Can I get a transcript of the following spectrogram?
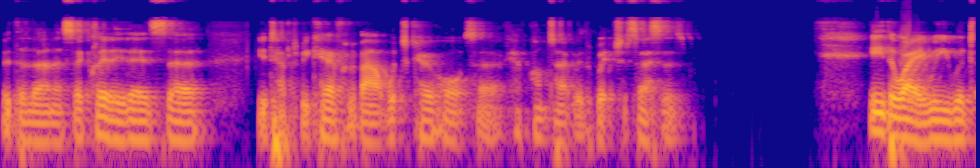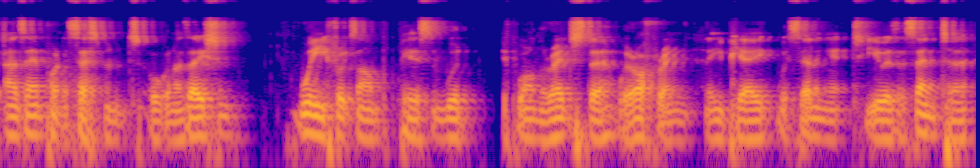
with the learner. So clearly, there's uh, you'd have to be careful about which cohorts uh, have contact with which assessors. Either way, we would, as endpoint assessment organisation, we, for example, Pearson would, if we're on the register, we're offering an EPA, we're selling it to you as a centre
